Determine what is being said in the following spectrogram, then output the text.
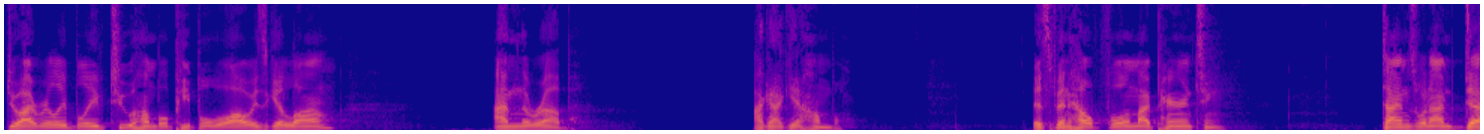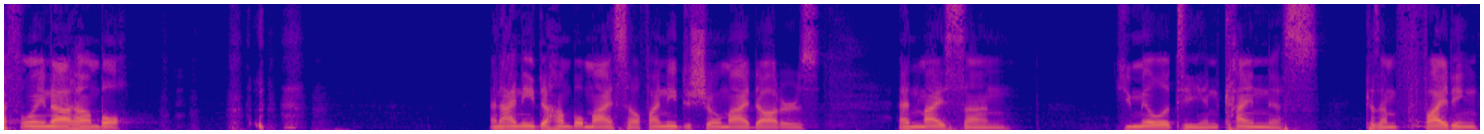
Do I really believe two humble people will always get along? I'm the rub. I got to get humble. It's been helpful in my parenting. Times when I'm definitely not humble. And I need to humble myself. I need to show my daughters and my son humility and kindness because I'm fighting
